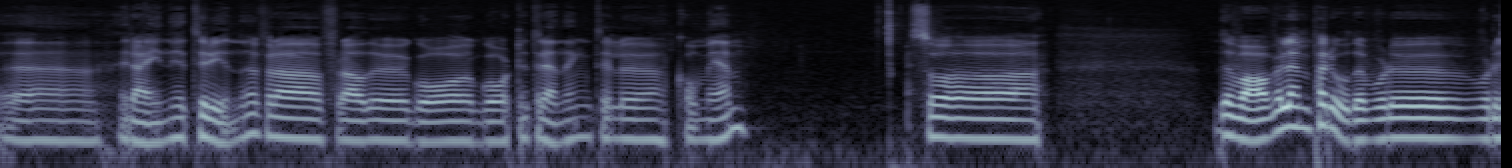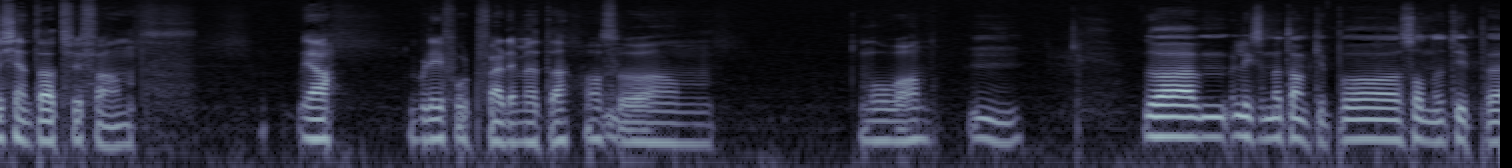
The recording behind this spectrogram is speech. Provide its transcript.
eh, regn i trynet fra, fra du går, går, til trening til du kommer hjem. Så det var vel en periode hvor du, hvor du kjente at fy faen Ja, blir fort ferdig med dette, og så um, move on. Mm. Du har mm, liksom med tanke på sånne type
